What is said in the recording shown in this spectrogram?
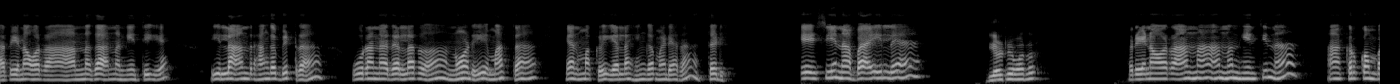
ಅದೇನವರ ಅನ್ನಗ ಅನ್ನ ನೀತಿಗೆ. ಇಲ್ಲ ಅಂದ್ರೆ ಹಂಗ ಬಿಟ್ರೆ ಊರನ್ನರೆಲ್ಲರೂ ನೋಡಿ ಮತ್ತ ಹೆಣ್ಮಕ್ಳಿಗೆಲ್ಲ ಹಿಂಗ ಮಾಡ್ಯಾರ. ತಡಿ. ಏ ಸೀನಾ ಬಾ ಇಲ್ಲೇ. ಹೇಳ್ರಿ ಅವರ ರೇಣವರ ಅನ್ನ ನನ್ನ ಹೆಂಡತಿನ ಕರ್ಕೊಂಬ.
